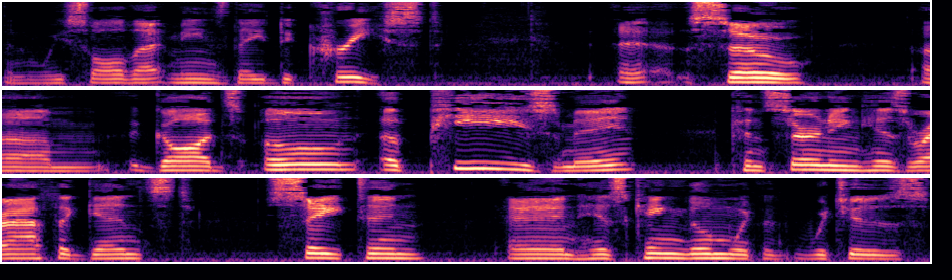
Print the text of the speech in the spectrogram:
And we saw that means they decreased. Uh, so, um, God's own appeasement concerning his wrath against Satan and his kingdom, which is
